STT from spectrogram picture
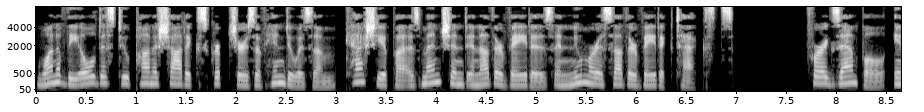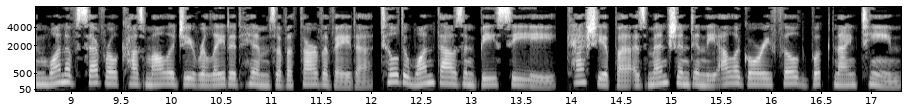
one of the oldest Upanishadic scriptures of Hinduism. Kashyapa is mentioned in other Vedas and numerous other Vedic texts. For example, in one of several cosmology-related hymns of Atharvaveda tilde 1000 BCE, Kashyapa is mentioned in the allegory-filled Book 19,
